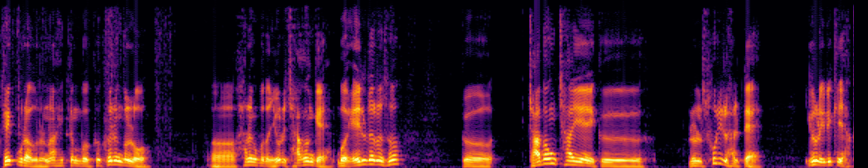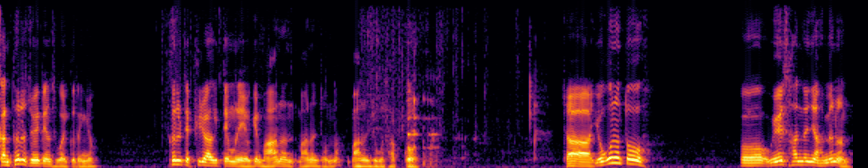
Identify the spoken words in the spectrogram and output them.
대꾸라 그러나 하여튼 뭐 그, 그런 걸로 어, 하는 것보다 요런 작은 게, 뭐, 예를 들어서, 그, 자동차의 그 를 수리를 할 때, 이걸로 이렇게 약간 덜어줘야 되는 수가 있거든요. 그럴 때 필요하기 때문에 여기 만 원, 만 원 줬나? 만 원 주고 샀고. 자, 요거는 또, 어, 왜 샀느냐 하면은,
